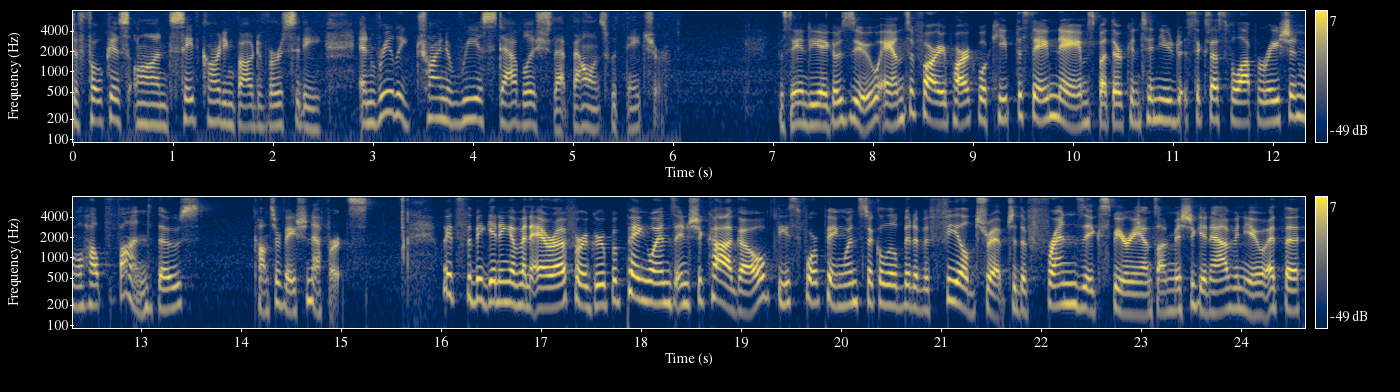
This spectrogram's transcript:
to focus on safeguarding biodiversity and really trying to reestablish that balance with nature. The San Diego Zoo and Safari Park will keep the same names, but their continued successful operation will help fund those conservation efforts. It's the beginning of an era for a group of penguins in Chicago. These four penguins took a little bit of a field trip to the Friends experience on Michigan Avenue at the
